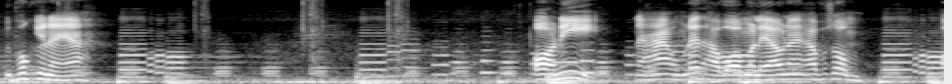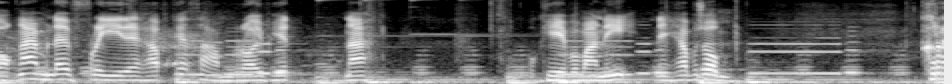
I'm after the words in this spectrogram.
ปืนพกอยู่ไหนอะอ๋อนี่นะฮะ ผมได้ถาวรมาแล้วนะครับผู้ชม ออกง่ายมันได้ฟรีเลยครับ แค่ 300 เพชรนะ เคประมาณนี้นะครับผู้ชม ใคร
